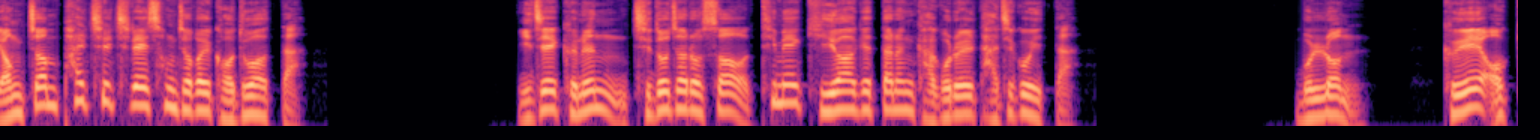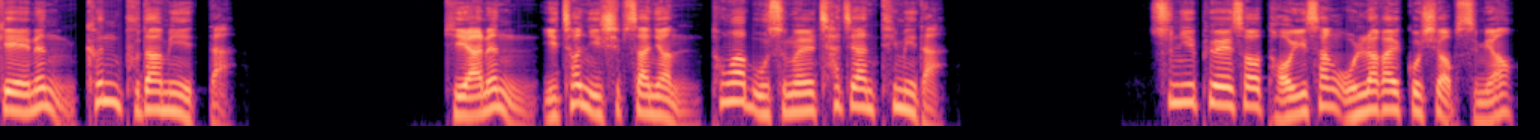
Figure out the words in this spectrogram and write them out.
0.877의 성적을 거두었다. 이제 그는 지도자로서 팀에 기여하겠다는 각오를 다지고 있다. 물론 그의 어깨에는 큰 부담이 있다. 기아는 2024년 통합 우승을 차지한 팀이다. 순위표에서 더 이상 올라갈 곳이 없으며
